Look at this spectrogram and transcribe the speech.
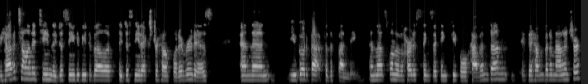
we have a talented team. They just need to be developed. They just need extra help, whatever it is. And then you go to bat for the funding. And that's one of the hardest things I think people haven't done if they haven't been a manager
